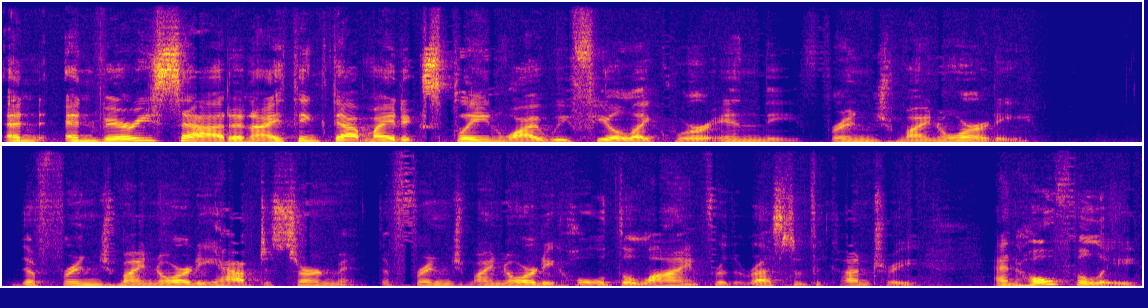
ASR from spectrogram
And and very sad, and I think that might explain why we feel like we're in the fringe minority. The fringe minority have discernment. The fringe minority hold the line for the rest of the country. And hopefully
